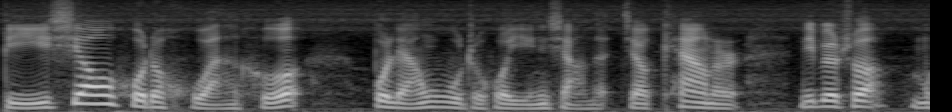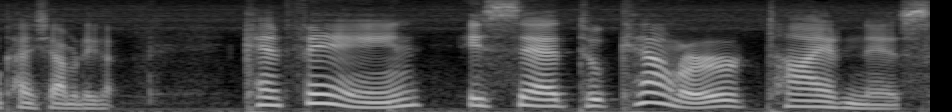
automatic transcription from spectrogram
抵消或者缓和不良物质或影响的，叫 counter。你比如说，我们看下面这个，caffeine is said to counter tiredness。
